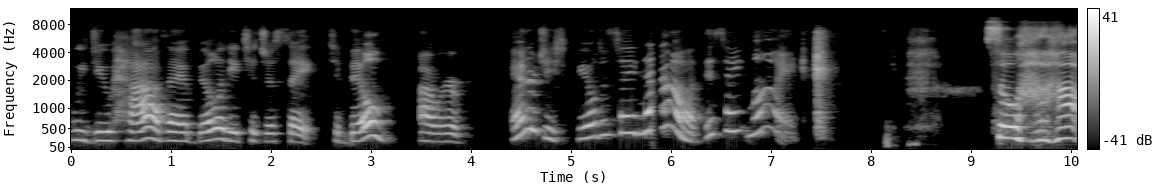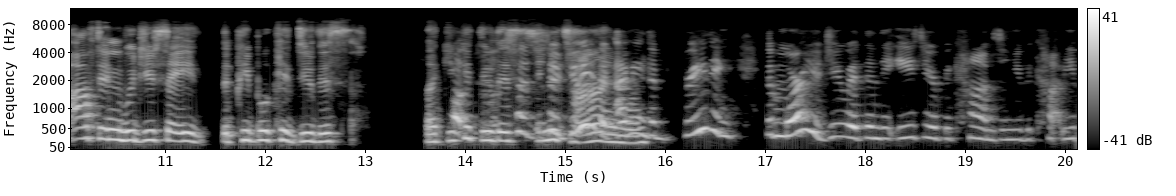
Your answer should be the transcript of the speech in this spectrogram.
we do have the ability to just say to build our energy field and say, nah, this ain't mine. So how often would you say the people could do this? Like you Well, could do this so, so anytime. doing the, I mean, the breathing, the more you do it, then the easier it becomes, and you become you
